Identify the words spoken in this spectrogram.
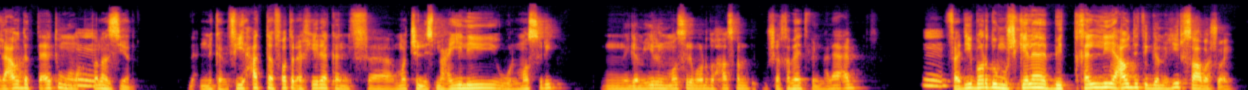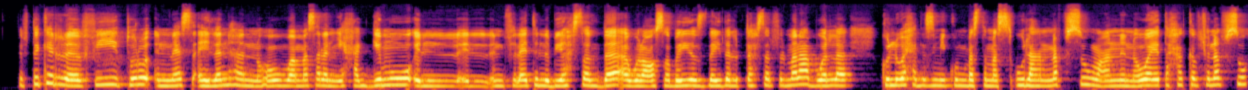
العودة بتاعتهم ومعطلة إمم. الزياده لأن كان في حتى فترة أخيرة كان في ماتش الإسماعيلي والمصري إن جماهير المصري برضه حصل مشاغبات في الملاعب. إمم. فدي برضه مشكلة بتخلي عودة الجماهير صعبة شوية. تفتكر في طرق الناس قايلينها إن هو مثلًا يحجموا ال الانفلات اللي بيحصل ده أو العصبية الزايدة اللي بتحصل في الملعب، والّا كل واحد لازم يكون بس مسؤول عن نفسه وعن إن هو يتحكم في نفسه؟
